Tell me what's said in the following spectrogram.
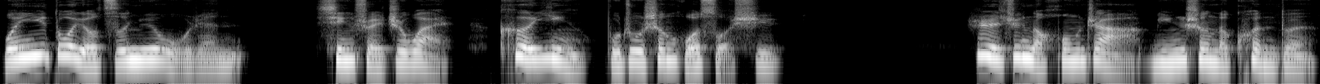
闻一多有子女五人，薪水之外，刻印补助生活所需。日军的轰炸、民生的困顿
